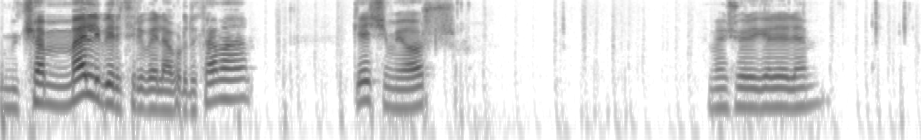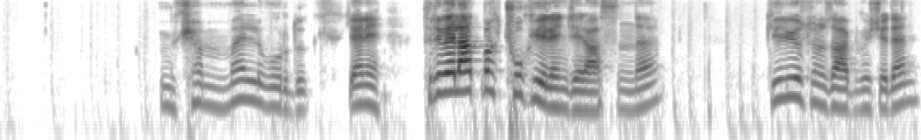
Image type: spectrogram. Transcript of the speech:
mükemmel bir trivela vurduk ama geçmiyor. Hemen şöyle gelelim. Mükemmel vurduk. Yani trivela atmak çok eğlenceli aslında. Geliyorsunuz abi köşeden.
